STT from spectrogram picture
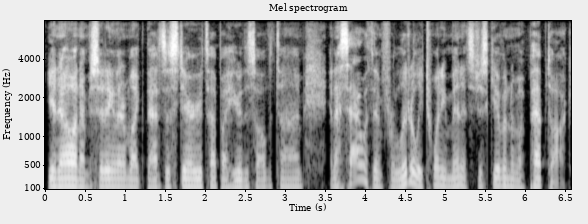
you know. And I'm sitting there. I'm like, that's a stereotype. I hear this all the time. And I sat with him for literally 20 minutes, just giving him a pep talk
